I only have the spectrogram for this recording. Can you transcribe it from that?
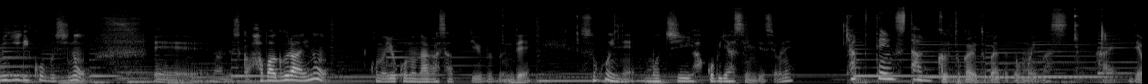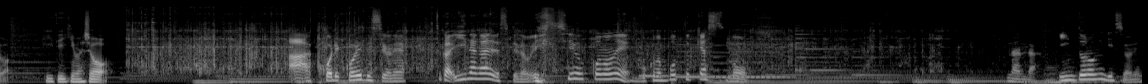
握り拳の、えー、何ですか、幅ぐらいのこの横の長さっていう部分ですごいね、持ち運びやすいんですよね。キャプテンスタッグとかいうとこやったと思います。はい。では、弾いていきましょう。あー、これこれですよね。とか言いながらですけど、一応このね、僕のポッドキャストの、なんだ、イントロにですよね、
